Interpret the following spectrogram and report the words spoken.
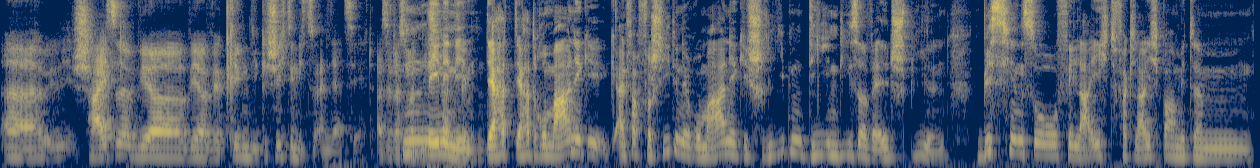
äh, scheiße, wir, wir, wir kriegen die Geschichte nicht zu Ende erzählt. Also das wird Nee, nee, nee. Der hat, der hat Romane, einfach verschiedene Romane geschrieben, die in dieser Welt spielen. Ein bisschen so vielleicht vergleichbar mit dem,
